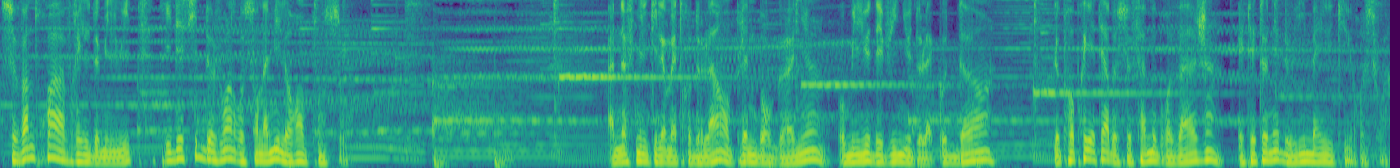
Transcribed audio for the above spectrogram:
ce 23 avril 2008, il décide de joindre son ami Laurent Ponceau. À 9000 km de là, en pleine Bourgogne, au milieu des vignes de la Côte d'Or, le propriétaire de ce fameux breuvage est étonné de l'email qu'il reçoit.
